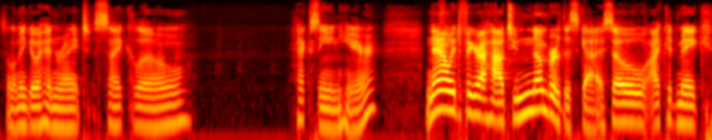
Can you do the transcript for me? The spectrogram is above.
So let me go ahead and write cyclohexene here. Now we have to figure out how to number this guy. So I could make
